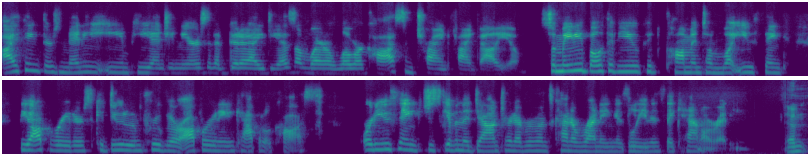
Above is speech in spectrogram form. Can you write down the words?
I think there's many E&P engineers that have good ideas on where to lower costs and trying to find value. So maybe both of you could comment on what you think the operators could do to improve their operating capital costs. Or do you think just given the downturn, everyone's kind of running as lean as they can already? And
